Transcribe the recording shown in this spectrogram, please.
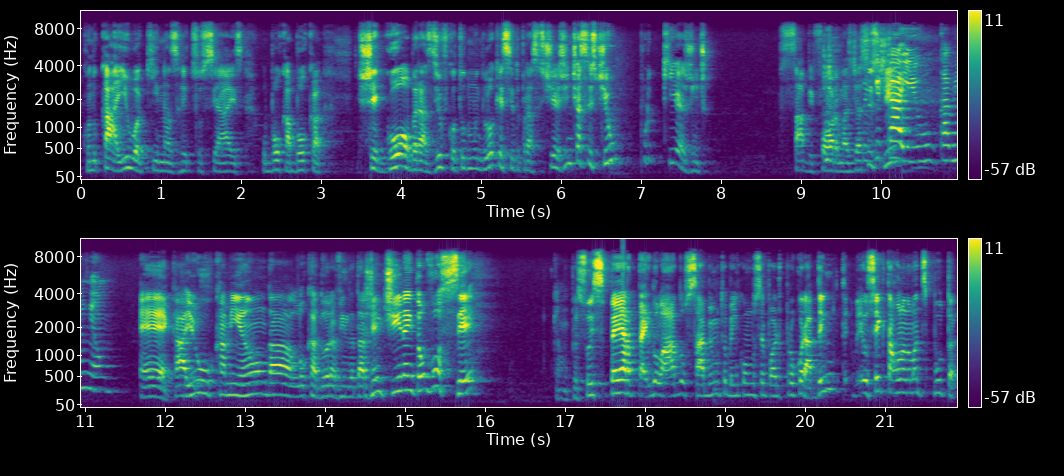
Quando caiu aqui nas redes sociais, o boca a boca chegou ao Brasil, ficou todo mundo enlouquecido para assistir. A gente assistiu porque a gente sabe formas de assistir. Porque caiu o caminhão. É, caiu o caminhão da locadora vinda da Argentina. Então você que é uma pessoa esperta aí do lado, sabe muito bem como você pode procurar. Tem, eu sei que tá rolando uma disputa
